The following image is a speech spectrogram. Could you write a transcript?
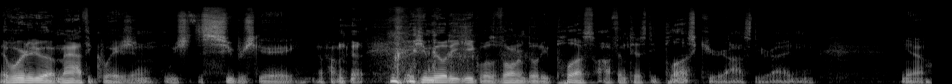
if we were to do a math equation, which is super scary. If I'm gonna, humility equals vulnerability plus authenticity plus curiosity, right? And you know,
